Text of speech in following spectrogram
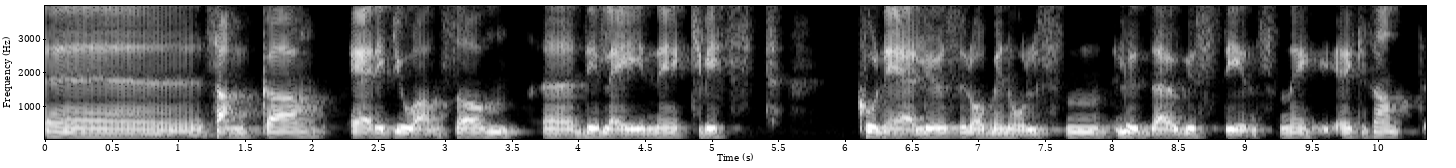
eh, Sanka, Erik Johansson, eh, Delaney, Kvist, Cornelius, Robin Olsen, Ludde Augustinsen, ikke sant?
